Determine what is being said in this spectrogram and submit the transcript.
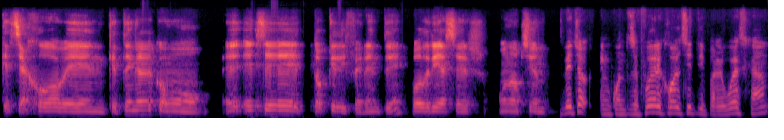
que sea joven, que tenga como e- ese toque diferente, podría ser una opción. De hecho, en cuanto se fue del Hull City para el West Ham,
